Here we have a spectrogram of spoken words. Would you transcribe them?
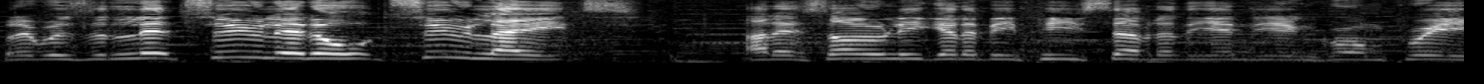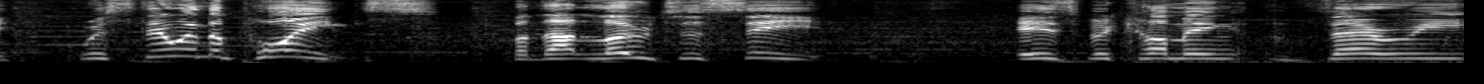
But it was a li too little, too late. And it's only going to be P7 at the Indian Grand Prix. We're still in the points. But that Lotus seat is becoming very,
